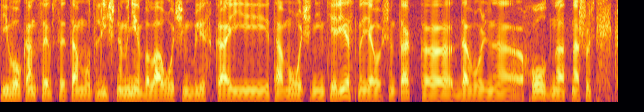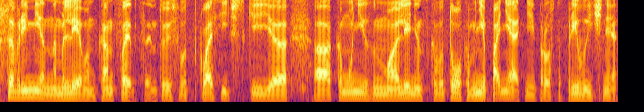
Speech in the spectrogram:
его концепция там вот лично мне была очень близка и там очень интересна. Я, в общем, так э, довольно холодно отношусь к современным левым концепциям. То есть вот классический э, а, коммунизм ленинского толка мне понятнее, просто привычнее.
